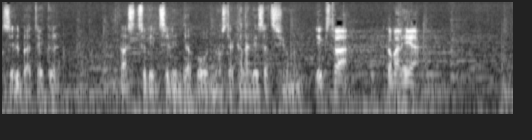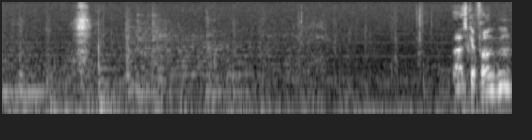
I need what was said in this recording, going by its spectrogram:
Silberdeckel. Passt zu dem Zylinderboden aus der Kanalisation. Dijkstra, komm mal her. Was gefunden?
